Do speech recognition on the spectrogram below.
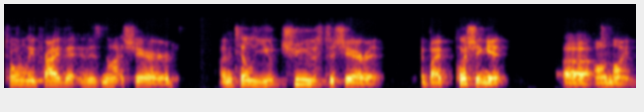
totally private and is not shared until you choose to share it by pushing it uh, online.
